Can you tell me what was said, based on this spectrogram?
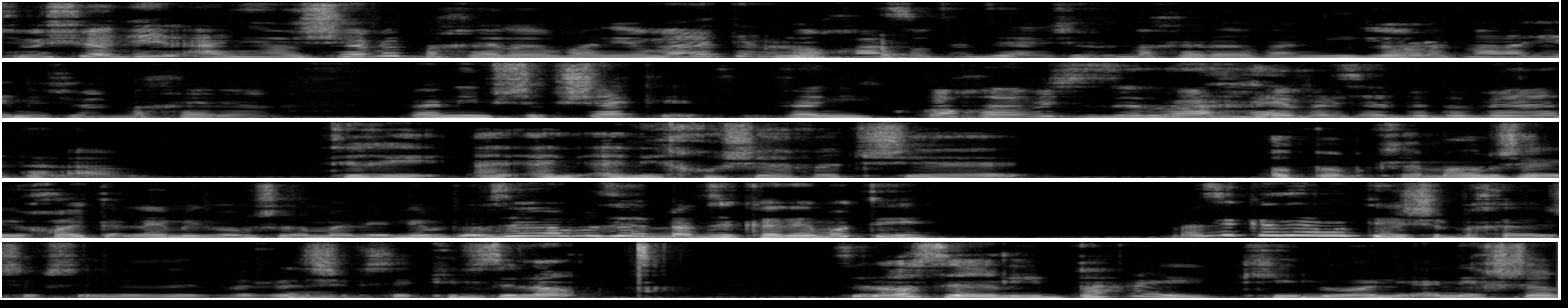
שמישהו יגיד, אני יושבת בחדר ואני אומרת, אני לא יכולה לעשות את זה, אני יושבת בחדר ואני לא יודעת מה להגיד, אני יושבת בחדר ואני משקשקת, ואני כל כך אוהבת שזה לא ה-level שאת מדברת עליו. תראי, אני חושבת ש... עוד פעם, כשאמרנו שאני יכולה להתעלם מדברים שלא מעניינים אותי, זה לא, זה, זה יקדם אותי. מה זה יקדם אותי לשבת בחדר שקשה? כן. כאילו זה לא, זה לא עוזר לי, ביי, כאילו אני, אני עכשיו,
